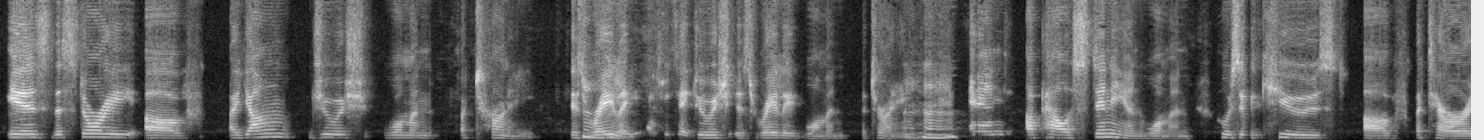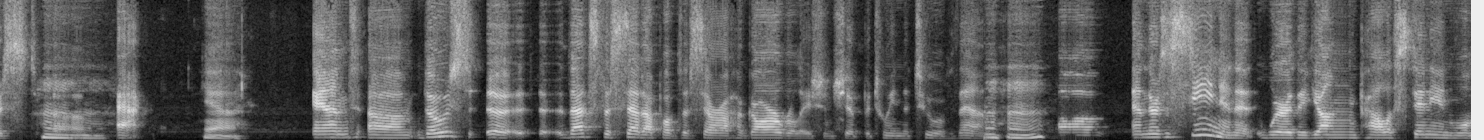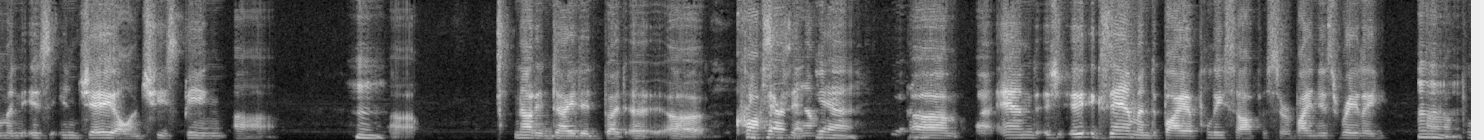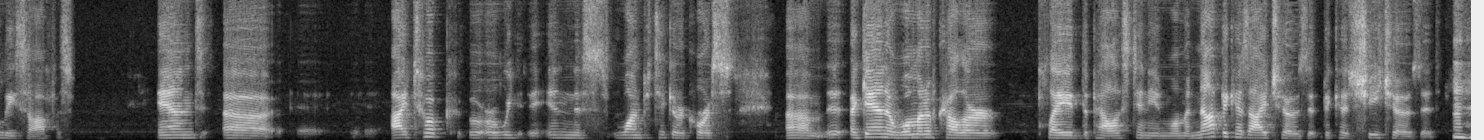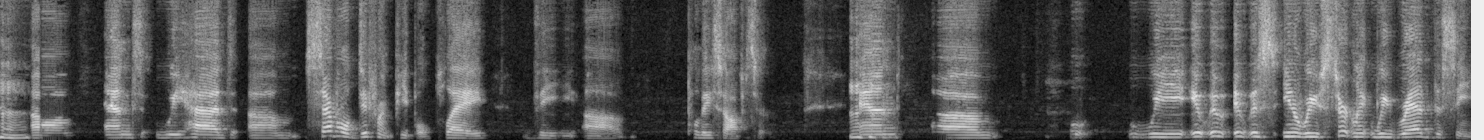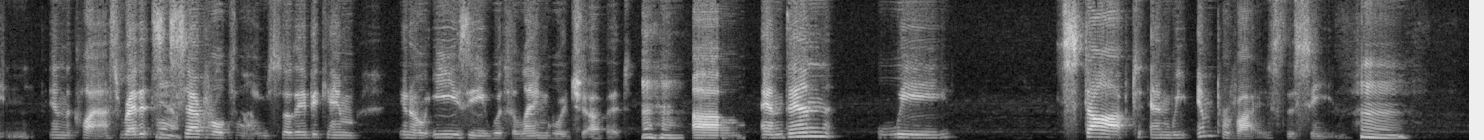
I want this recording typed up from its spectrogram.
is the story of a young Jewish woman attorney, Israeli, I should say Jewish Israeli woman attorney, Mhm. and a Palestinian woman who's accused of a terrorist Hmm. act. Yeah. And um, those, uh, that's the setup of the Sarah Hagar relationship between the two of them. Mhm. Um, and there's a scene in it where the young Palestinian woman is in jail and she's being uh, Hmm. uh, not indicted but uh, uh, cross-examined Yeah. um, uh, and examined by a police officer, by an Israeli uh, Mm. police officer. And uh, I took, or we, in this one particular course, um, again, a woman of color played the Palestinian woman, not because I chose it, because she chose it. Mhm. Um, and we had um, several different people play the uh, police officer. Mhm. And um, we, it, it, it was, you know, we certainly, we read the scene in the class, read it Yeah. several times, so they became, you know, easy with the language of it. Mhm. Um, and then we stopped and we improvised the scene. Hmm.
